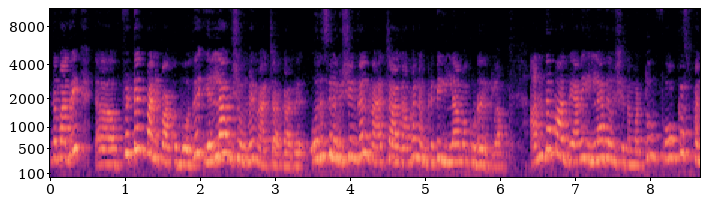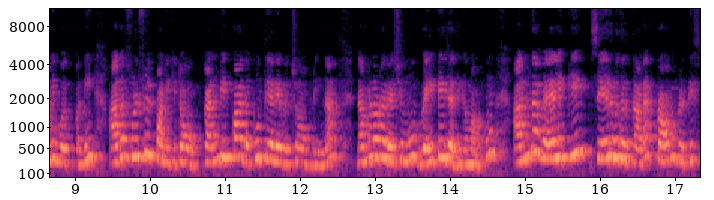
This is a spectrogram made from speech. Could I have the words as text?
இந்த மாதிரி ஃபிட் பண்ணி பார்க்கும்போது எல்லா விஷயமுமே மேட்ச் ஆகாது. ஒரு சில விஷயங்கள் மேட்ச் ஆகாமல் நம்மக்கிட்ட இல்லாமல் கூட இருக்கலாம். அந்த மாதிரியான இல்லாத விஷயத்தை மட்டும் ஃபோக்கஸ் பண்ணி ஒர்க் பண்ணி அதை ஃபுல்ஃபில் பண்ணிக்கிட்டோம். கண்டிப்பாக அதை பூர்த்தி அடைய வச்சோம் அப்படின்னா நம்மளோட ரெஷ்யூமும் வெயிட்டேஜ் அதிகமாகும். அந்த வேலைக்கு சேருவதற்கான ப்ராபபிலிட்டிஸ்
